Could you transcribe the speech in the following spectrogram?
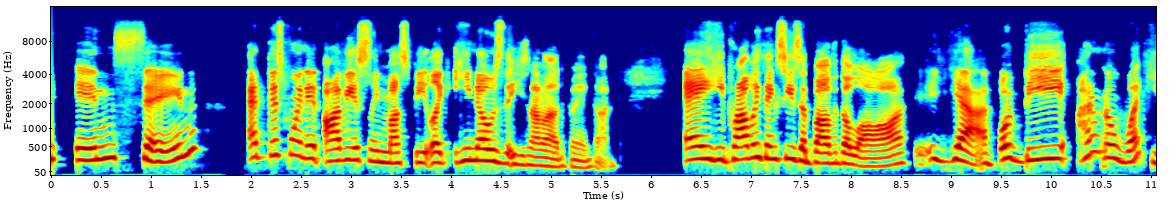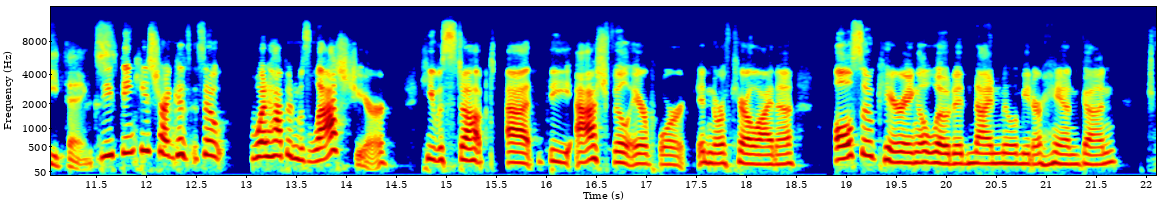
insane? At this point, it obviously must be like he knows that he's not allowed to bring a gun. A, he probably thinks he's above the law, Yeah. or B, I don't know what he thinks. Do you think he's trying? Because so what happened was last year he was stopped at the Asheville airport in North Carolina, also carrying a loaded nine millimeter handgun, tr-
